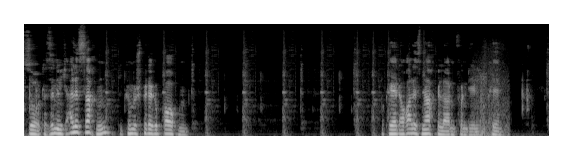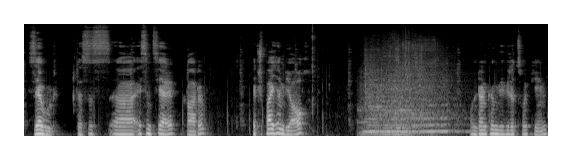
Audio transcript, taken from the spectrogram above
So, das sind nämlich alles Sachen, die können wir später gebrauchen. Okay, hat auch alles nachgeladen von denen. Okay. Sehr gut. Das ist äh, essentiell gerade. Jetzt speichern wir auch. Und dann können wir wieder zurückgehen.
